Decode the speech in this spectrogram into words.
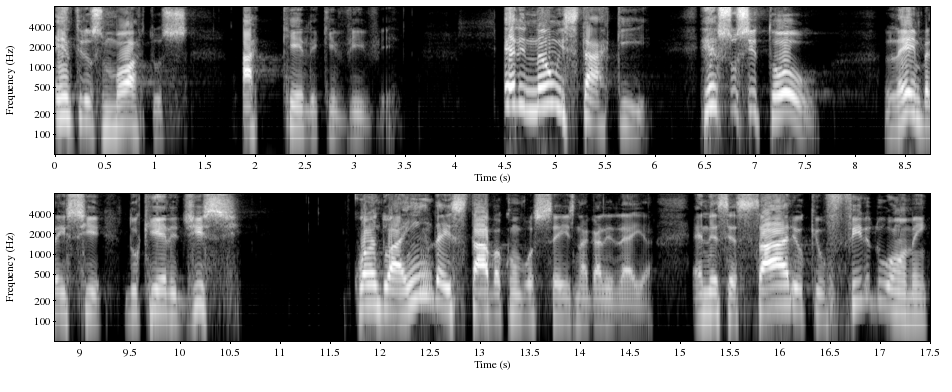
entre os mortos aquele que vive? Ele não está aqui, ressuscitou. Lembrem-se do que ele disse quando ainda estava com vocês na Galileia é necessário que o filho do homem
